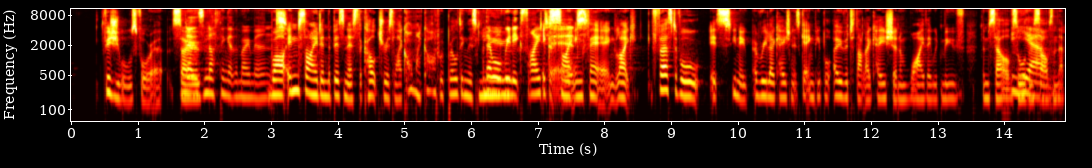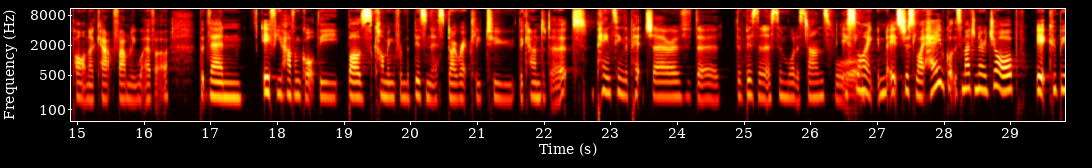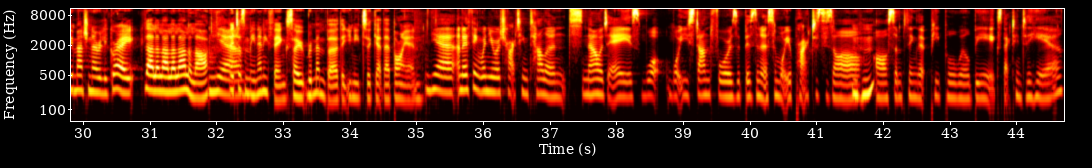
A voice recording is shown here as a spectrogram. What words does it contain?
visuals for it. So no, there's nothing at the moment. while inside in the business, the culture is like, oh my God, we're building this new they're all really excited. exciting thing. Like, first of all, it's, you know, a relocation. It's getting people over to that location and why they would move themselves or Yeah. themselves and their partner, cat, family, whatever. But then if you haven't got the buzz coming from the business directly to the candidate, Painting the picture of the the business and what it stands for. it's like, it's just like, hey, we've got this imaginary job. It could be imaginarily great. La la la la la la la. Yeah. It doesn't mean anything. So remember that you need to get their buy in. Yeah, and I think when you're attracting talent nowadays, what what you stand for as a business and what your practices are Mhm. are something that people will be expecting to hear.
